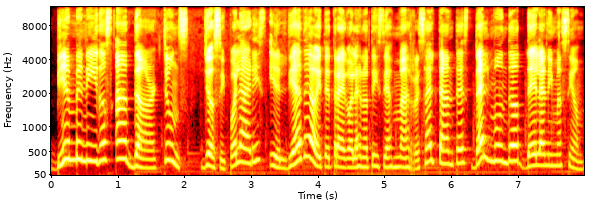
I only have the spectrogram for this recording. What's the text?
Bienvenidos a Dark Toons, yo soy Polaris y el día de hoy te traigo las noticias más resaltantes del mundo de la animación.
